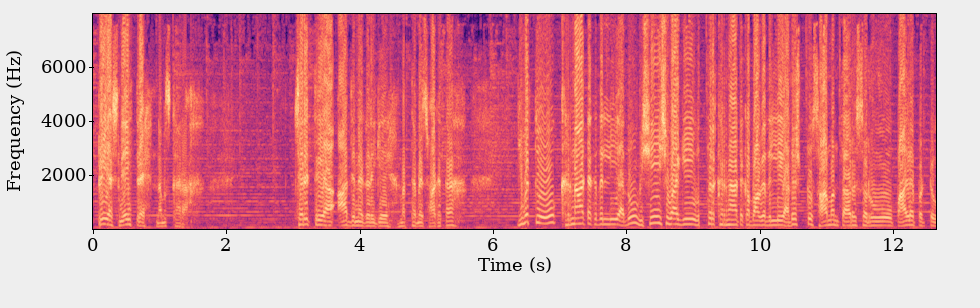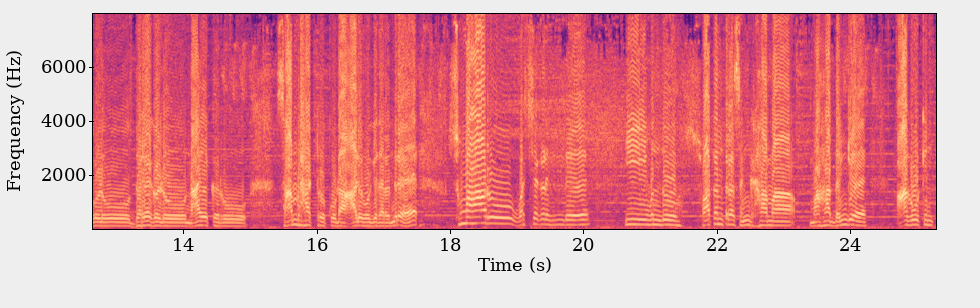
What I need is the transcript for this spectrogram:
ಪ್ರಿಯ ಸ್ನೇಹಿತರೆ, ನಮಸ್ಕಾರ. ಚರಿತ್ರೆಯ ಆ ದಿನಗಳಿಗೆ ಮತ್ತೊಮ್ಮೆ ಸ್ವಾಗತ. ಇವತ್ತು ಕರ್ನಾಟಕದಲ್ಲಿ ಅದು ವಿಶೇಷವಾಗಿ ಉತ್ತರ ಕರ್ನಾಟಕ ಭಾಗದಲ್ಲಿ ಅದಷ್ಟು ಸಾಮಂತ ಅರಸರು, ಪಾಳೆಪಟ್ಟುಗಳು, ದೊರೆಗಳು, ನಾಯಕರು, ಸಾಮ್ರಾಟರು ಕೂಡ ಆಳಿ ಹೋಗಿದ್ದಾರೆ. ಅಂದರೆ ಸುಮಾರು ವರ್ಷಗಳ ಹಿಂದೆ ಈ ಒಂದು ಸ್ವಾತಂತ್ರ್ಯ ಸಂಗ್ರಾಮ ಮಹಾದಂಗೆ ಆಗುವಕ್ಕಿಂತ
